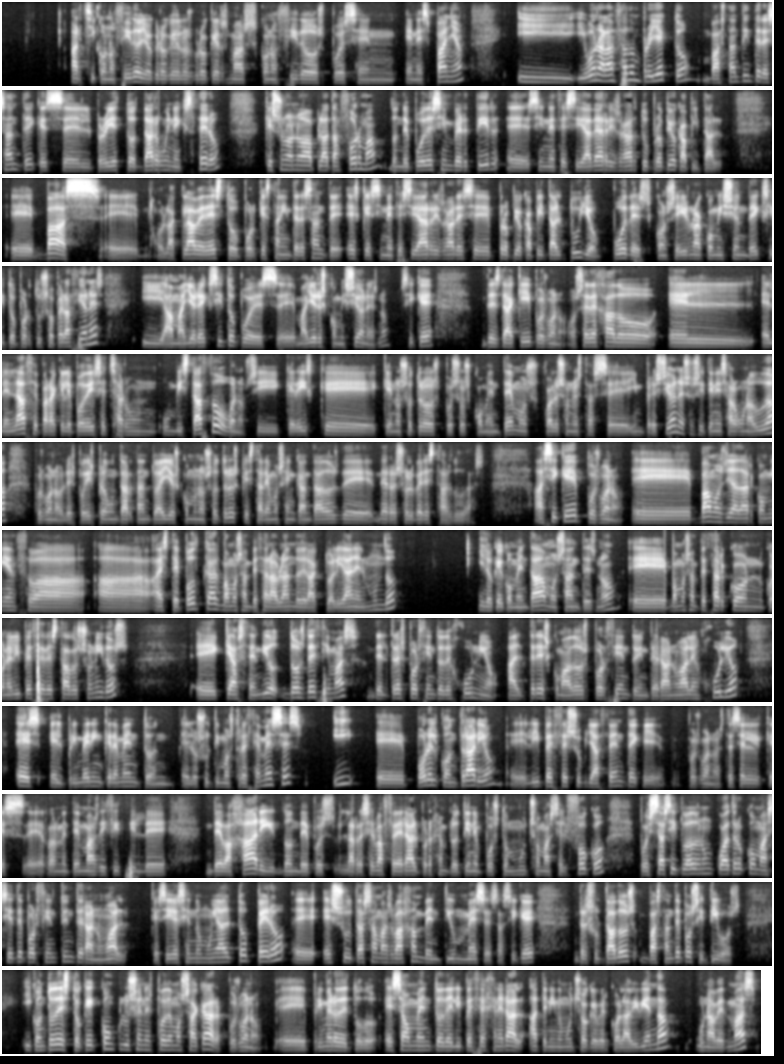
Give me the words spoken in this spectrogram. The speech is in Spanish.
archiconocido, yo creo que de los brokers más conocidos pues en, España. Y, bueno, ha lanzado un proyecto bastante interesante, que es el proyecto Darwin X 0 que es una nueva plataforma donde puedes invertir eh, sin necesidad de arriesgar tu propio capital. Eh, vas, eh, o la clave de esto, por qué es tan interesante, es que sin necesidad de arriesgar ese propio capital tuyo, puedes conseguir una comisión de éxito por tus operaciones y a mayor éxito, pues mayores comisiones, ¿no? Así que desde aquí, pues bueno, os he dejado el, enlace para que le podáis echar un, vistazo. O bueno, si queréis que, nosotros pues os comentemos cuáles son nuestras eh, impresiones o si tenéis alguna duda, pues bueno, les podéis preguntar tanto a ellos como a nosotros, que estaremos encantados de, resolver estas dudas. Así que, pues bueno, eh, vamos ya a dar comienzo a, este podcast. Vamos a empezar hablando de la actualidad en el mundo. Y lo que comentábamos antes, ¿no? Eh, vamos a empezar con, el IPC de Estados Unidos. Eh, que ascendió dos décimas del 3% de junio al 3,2% interanual en julio. Es el primer incremento en, los últimos 13 meses y, eh, por el contrario, el IPC subyacente, que pues bueno, este es el que es eh, realmente más difícil de, bajar y donde pues la Reserva Federal, por ejemplo, tiene puesto mucho más el foco, pues se ha situado en un 4,7% interanual, que sigue siendo muy alto, pero es su tasa más baja en 21 meses, así que resultados bastante positivos. Y con todo esto, ¿qué conclusiones podemos sacar? Pues bueno, eh, primero de todo, ese aumento del IPC general ha tenido mucho que ver con la vivienda, una vez más.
